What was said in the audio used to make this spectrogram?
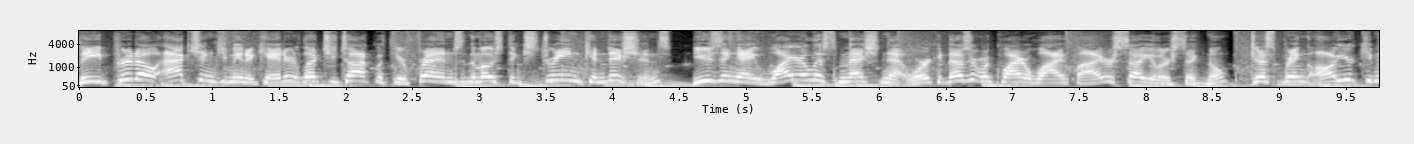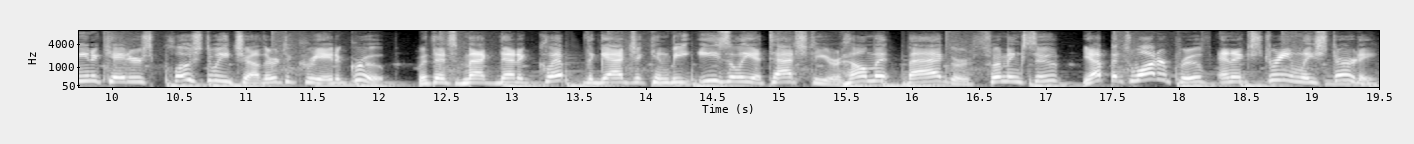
The Pruto Action Communicator lets you talk with your friends in the most extreme conditions using a wireless mesh network. It doesn't require Wi Fi or cellular signal. Just bring all your communicators close to each other to create a group. With its magnetic clip, the gadget can be easily attached to your helmet, bag, or swimming suit. Yep, it's waterproof and extremely sturdy.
